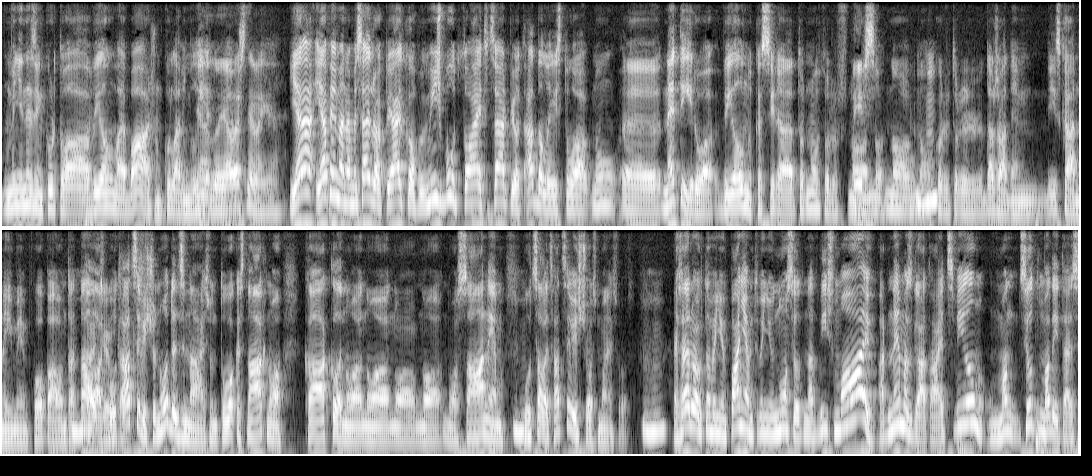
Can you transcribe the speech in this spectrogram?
Viņi nezina, kur to vilnu lai bāž un kur lai viņi Jā, liek. nu jau vairs nevajag. Jā. Ja, ja piemēram, es aizbraucu pie aitkopa, un viņš būtu to aitu cērpjot, atdalījis to nu, e, netīro vilnu, kas ir e, tur, nu, tur no, no, no, no, mm -hmm. kur tur ir dažādiem izkārnījumiem kopā, un tā tālāk būtu atsevišķi un nodedzinājis, un to, kas nāk no kākla, no, no, no, no, no sāniem, mm -hmm. būtu salicis atsevišķos maisos. Mm -hmm. Es aizbraucu no viņu, paņemt viņu un nosiltināt visu māju ar nemazgātu aitas vilnu, un man siltumvadītājs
